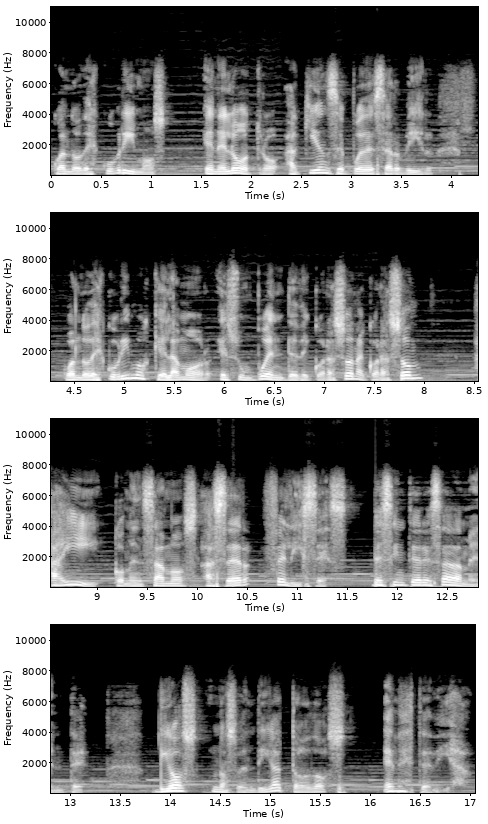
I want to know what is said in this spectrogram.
cuando descubrimos en el otro a quién se puede servir, cuando descubrimos que el amor es un puente de corazón a corazón, ahí comenzamos a ser felices, desinteresadamente. Dios nos bendiga a todos en este día.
